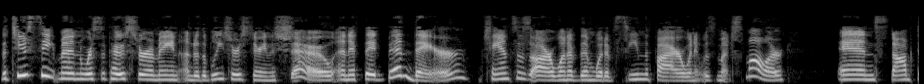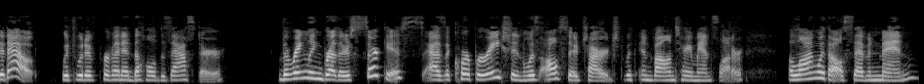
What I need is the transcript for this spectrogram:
The two seatmen were supposed to remain under the bleachers during the show, and if they'd been there, chances are one of them would have seen the fire when it was much smaller and stomped it out, which would have prevented the whole disaster. The Ringling Brothers Circus, as a corporation, was also charged with involuntary manslaughter, along with all seven men,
